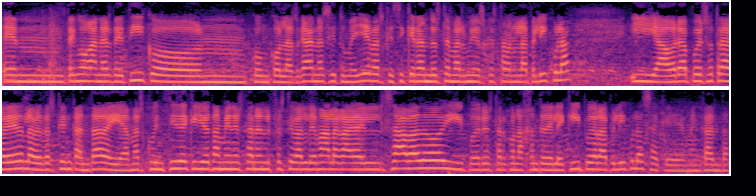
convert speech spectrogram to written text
En Tengo ganas de ti con, con, con las ganas y tú me llevas, que sí que eran dos temas míos que estaban en la película. Y ahora pues otra vez, la verdad es que encantada. Y además coincide que yo también estar en el Festival de Málaga el sábado y poder estar con la gente del equipo de la película, o sea que me encanta.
